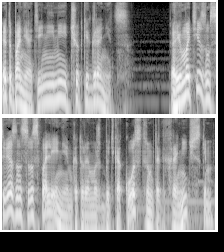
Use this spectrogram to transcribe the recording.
Это понятие не имеет четких границ. Ревматизм связан с воспалением, которое может быть как острым, так и хроническим.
